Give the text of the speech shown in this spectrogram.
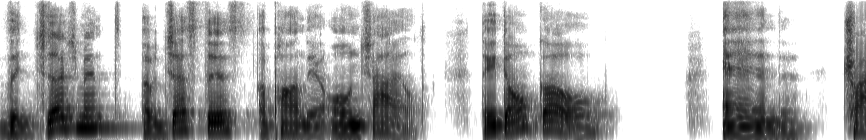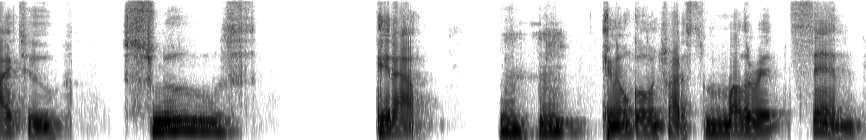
the judgment of justice upon their own child. They don't go and try to smooth it out. Mm-hmm. They don't go and try to smother it sin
